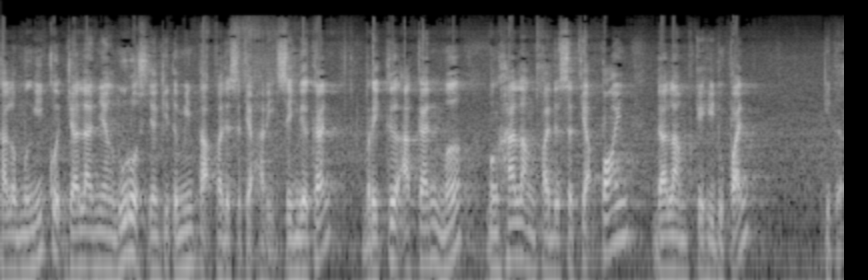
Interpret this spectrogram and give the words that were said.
kalau mengikut jalan yang lurus yang kita minta pada setiap hari. Sehingga kan mereka akan me- menghalang pada setiap poin dalam kehidupan kita.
